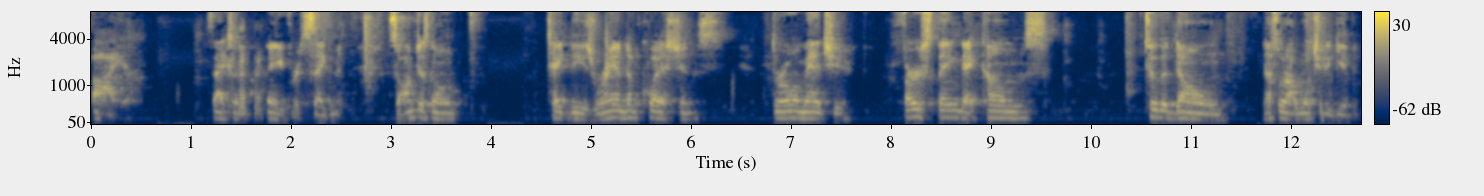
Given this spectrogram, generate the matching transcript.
Fire. It's actually my favorite segment. So I'm just going to take these random questions, throw them at you. First thing that comes to the dome. That's what I want you to give it.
